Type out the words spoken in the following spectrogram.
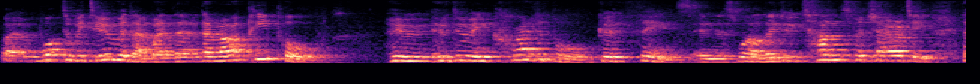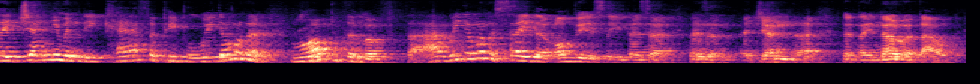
But what do we do with that when there, there are people who, who do incredible good things in this world? They do tons for charity. They genuinely care for people. We don't want to rob them of that. We don't want to say that obviously there's, a, there's an agenda that they know about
